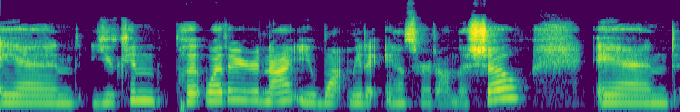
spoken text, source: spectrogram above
and you can put whether or not you want me to answer it on the show and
